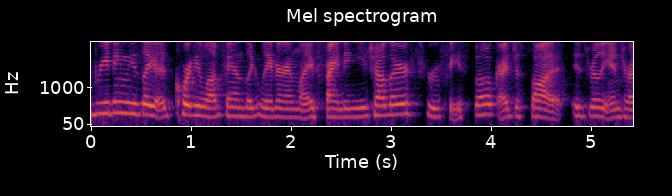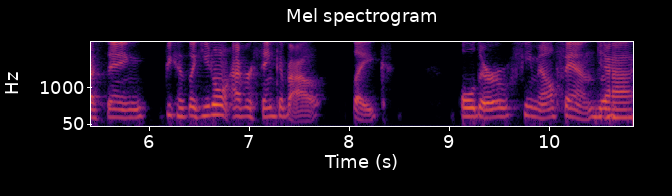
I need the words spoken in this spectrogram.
reading these like courtney love fans like later in life finding each other through facebook i just thought is really interesting because like you don't ever think about like older female fans. Yeah.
